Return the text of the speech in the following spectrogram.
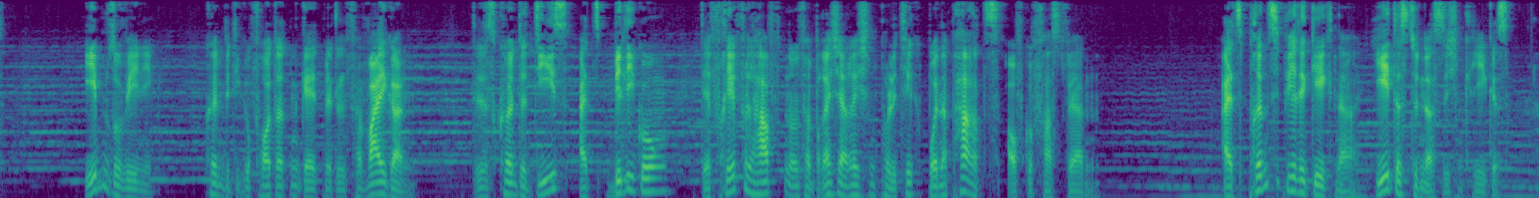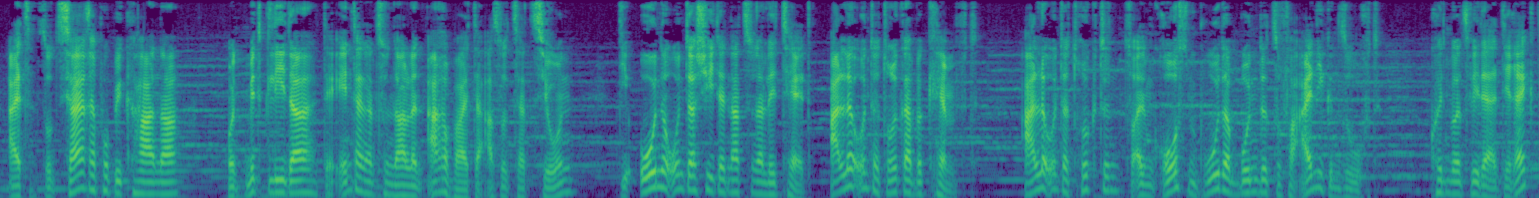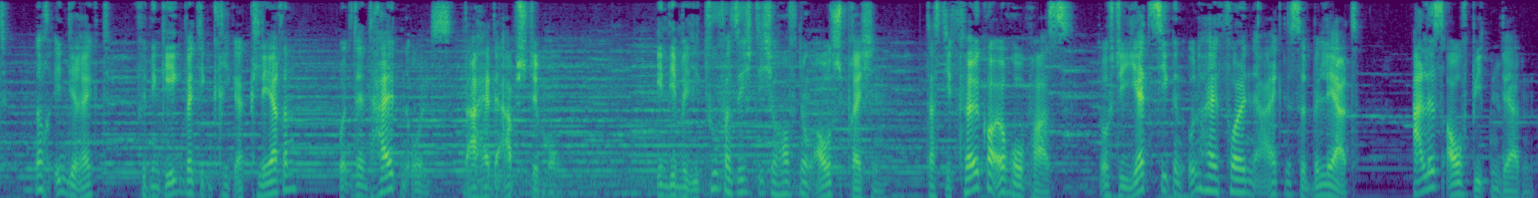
Ebenso wenig können wir die geforderten Geldmittel verweigern, denn es könnte dies als Billigung der frevelhaften und verbrecherischen Politik Bonapartes aufgefasst werden. Als prinzipielle Gegner jedes dynastischen Krieges, als Sozialrepublikaner und Mitglieder der Internationalen Arbeiterassoziation, die ohne Unterschied der Nationalität alle Unterdrücker bekämpft alle Unterdrückten zu einem großen Bruderbunde zu vereinigen sucht, können wir uns weder direkt noch indirekt für den gegenwärtigen Krieg erklären und enthalten uns daher der Abstimmung, indem wir die zuversichtliche Hoffnung aussprechen, dass die Völker Europas durch die jetzigen unheilvollen Ereignisse belehrt alles aufbieten werden,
